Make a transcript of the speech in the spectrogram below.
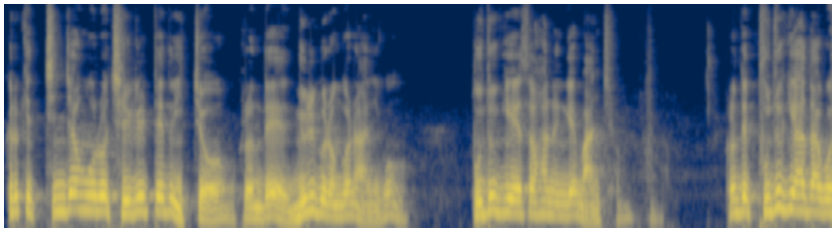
그렇게 진정으로 즐길 때도 있죠. 그런데 늘 그런 건 아니고 부득이해서 하는 게 많죠. 그런데 부득이하다고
